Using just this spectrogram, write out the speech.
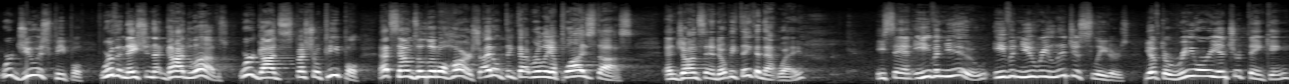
We're Jewish people. We're the nation that God loves. We're God's special people. That sounds a little harsh. I don't think that really applies to us. And John's saying, don't be thinking that way. He's saying, even you, even you religious leaders, you have to reorient your thinking.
